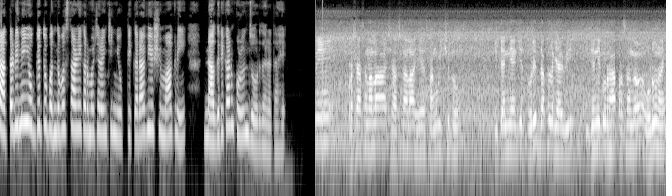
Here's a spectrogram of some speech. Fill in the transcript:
तातडीने योग्य तो बंदोबस्त आणि कर्मचाऱ्यांची नियुक्ती करावी अशी मागणी नागरिकांकडून जोर धरत आहे. मी प्रशासनाला शासनाला हे सांगू इच्छितो की त्यांनी याची त्वरित दखल घ्यावी की जेणेकरून हा प्रसंग ओढू नये.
